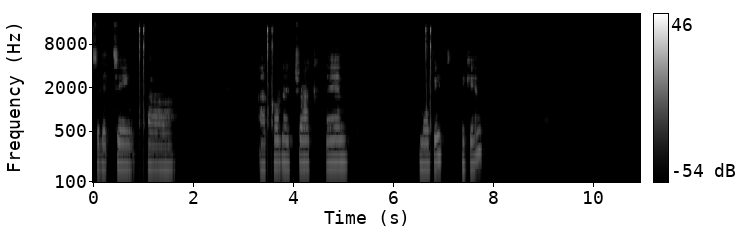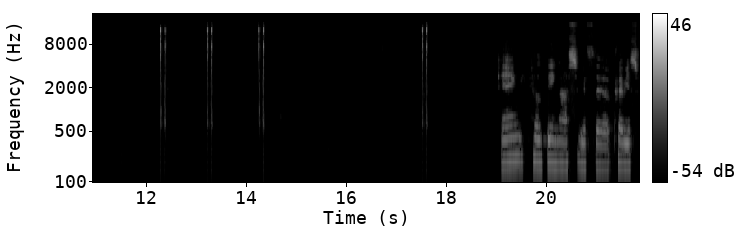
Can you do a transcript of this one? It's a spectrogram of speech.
selecting uh, a corner track and move it again. And helping us with the previous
